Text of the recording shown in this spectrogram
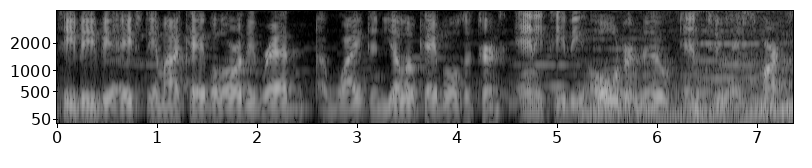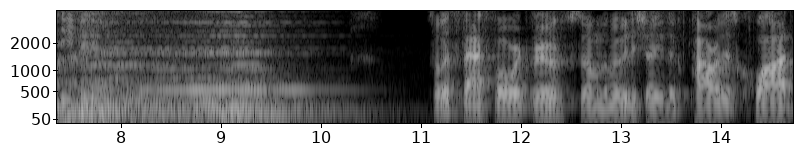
TV via HDMI cable or the red, uh, white, and yellow cables. It turns any TV, old or new, into a smart TV. So let's fast forward through some of the movie to show you the power of this quad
